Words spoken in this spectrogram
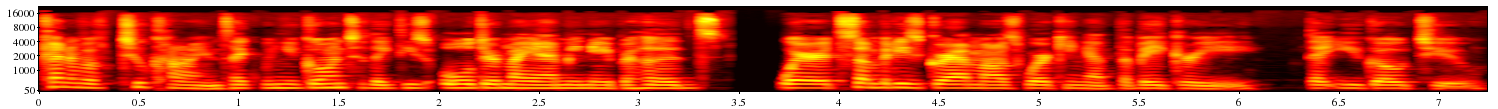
kind of of two kinds. Like when you go into like these older Miami neighborhoods where it's somebody's grandma's working at the bakery that you go to.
